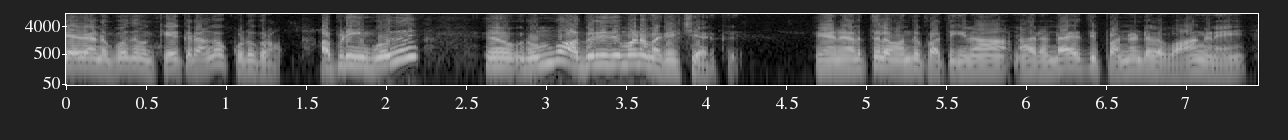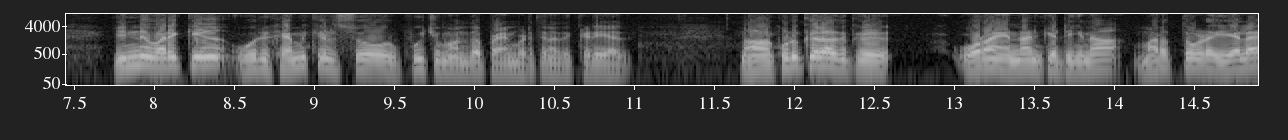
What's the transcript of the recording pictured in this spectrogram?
தேவையான போது அவங்க கேட்குறாங்க கொடுக்குறோம். அப்படிங்கும்போது ரொம்ப அபரிதமான மகிழ்ச்சியாக இருக்குது என் நிலத்தில் வந்து பார்த்திங்கன்னா நான் ரெண்டாயிரத்தி பன்னெண்டில் வாங்கினேன். இன்ன வரைக்கும் ஒரு கெமிக்கல்ஸோ ஒரு பூச்சி மருந்தோ பயன்படுத்தினது கிடையாது. நான் கொடுக்குறதுக்கு உரம் என்னன்னு கேட்டிங்கன்னா மரத்தோட இலை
